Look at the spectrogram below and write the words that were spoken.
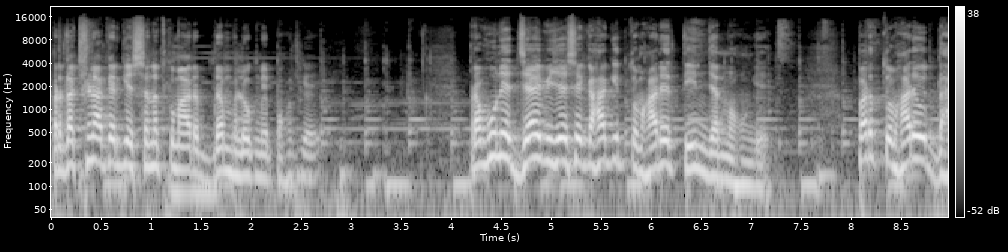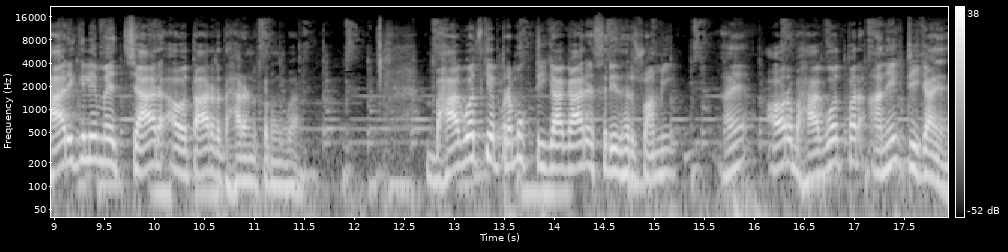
प्रदक्षिणा करके सनत कुमार ब्रह्मलोक में पहुँच गए। प्रभु ने जय विजय से कहा कि तुम्हारे तीन जन्म होंगे, पर तुम्हारे उद्धार के लिए मैं चार अवतार धारण करूँगा। भागवत के प्रमुख टीकाकार श्रीधर स्वामी हैं और भागवत पर अनेक टीकाएँ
